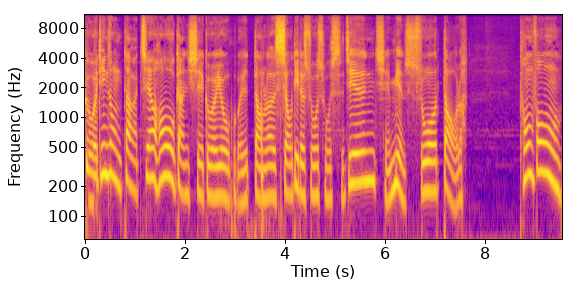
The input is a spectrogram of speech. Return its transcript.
各位听众，大家好，感谢各位又回到了小弟的说书时间。前面说到了，童风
